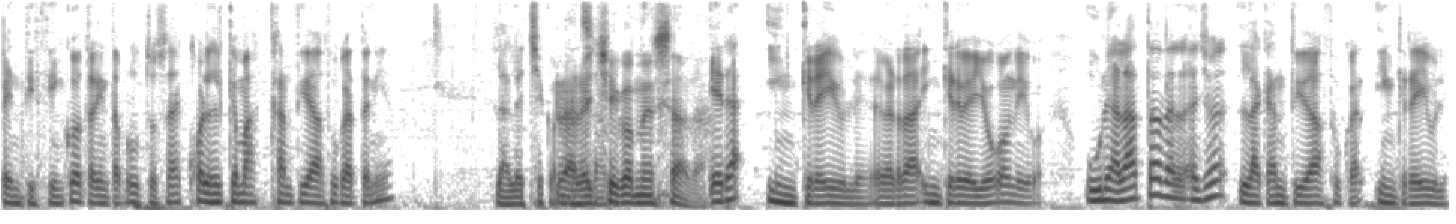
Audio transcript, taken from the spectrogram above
25 o 30 productos. ¿Sabes cuál es el que más cantidad de azúcar tenía? La leche La condensada. leche condensada. Era increíble, de verdad, increíble. Yo cuando digo, una lata de leche, la cantidad de azúcar, increíble.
